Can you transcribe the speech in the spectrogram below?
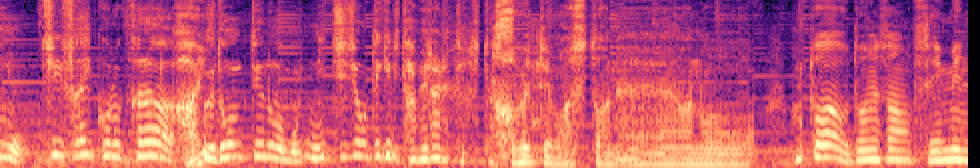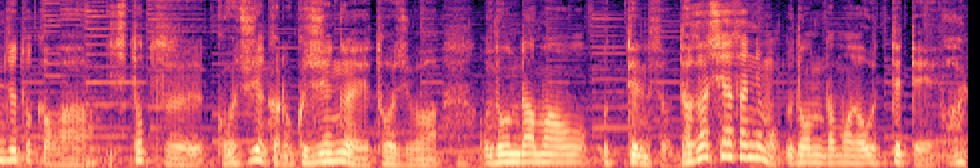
もう小さい頃から、はい。うどんっていうのはもう日常的に食べられてきた。食べてましたね。あの本当はうどん屋さん製麺所とかは1つ50円か60円ぐらいで当時はうどん玉を売ってるんですよ。駄菓子屋さんにもうどん玉が売ってて、はい、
